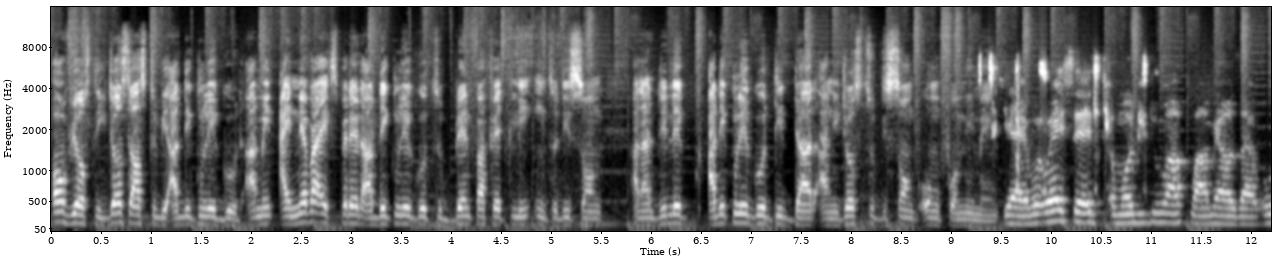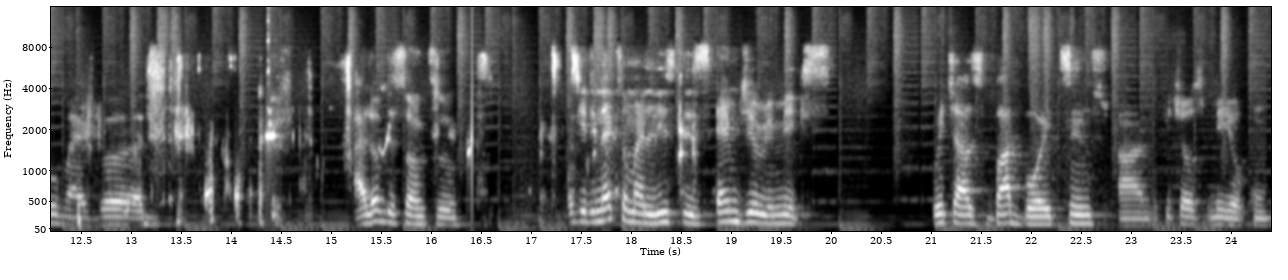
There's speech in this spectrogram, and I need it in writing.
obviously, it just has to be Adekunle Gold. I mean, I never expected Adekunle Gold to blend perfectly into this song, and Adele, Adekunle Gold did that, and he just took the song home for me, man. Yeah, when he said Omoduduma Kwame, I was like, oh my god. I love the song too. Okay, the next on my list is MJ Remix, which has Bad Boy, Timz, and features Mayorkun.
